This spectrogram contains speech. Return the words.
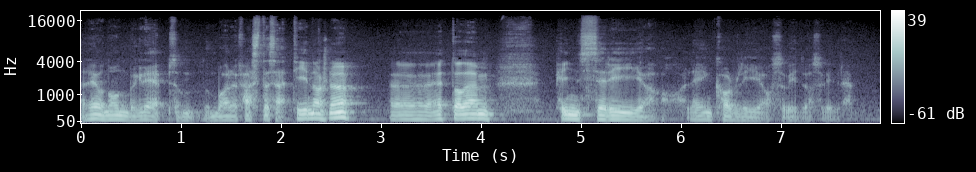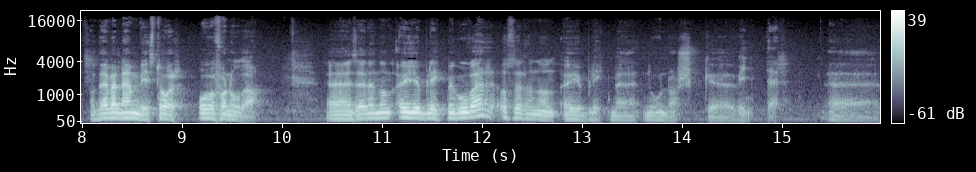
Det er jo noen begrep som bare fester seg. Tinasnø, eh, et av dem. Pinserier, reinkalverier osv. osv. Og det er vel dem vi står overfor nå, da. Eh, Så er det noen øyeblikk med godvær, og så er det noen øyeblikk med nordnorsk eh, vinter. Eh,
